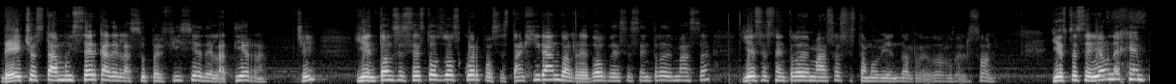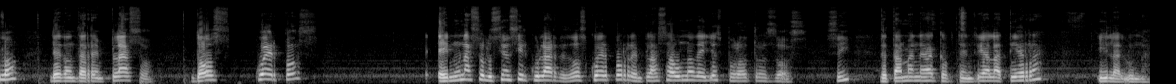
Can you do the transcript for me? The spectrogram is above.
De hecho, está muy cerca de la superficie de la Tierra. ¿sí? Y entonces estos dos cuerpos están girando alrededor de ese centro de masa y ese centro de masa se está moviendo alrededor del Sol. Y este sería un ejemplo de donde reemplazo dos cuerpos en una solución circular de dos cuerpos, reemplazo uno de ellos por otros dos. ¿sí? De tal manera que obtendría la Tierra y la Luna.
